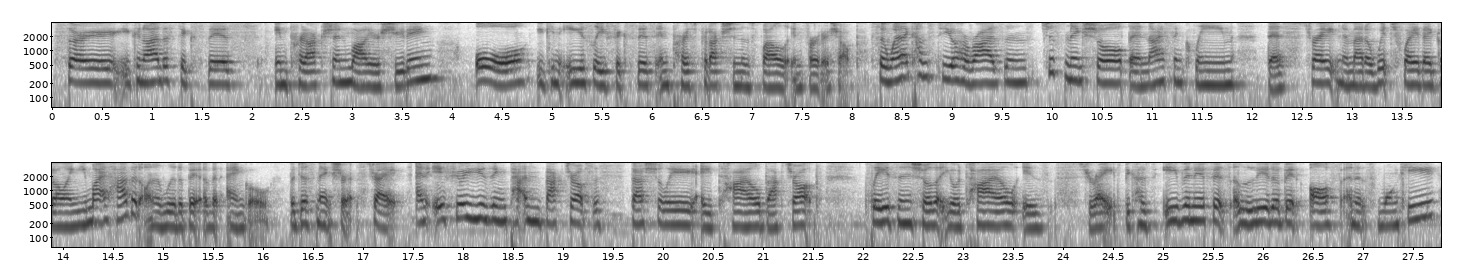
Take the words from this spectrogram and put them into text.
So you can either fix this in production while you're shooting or you can easily fix this in post-production as well in Photoshop. So when it comes to your horizons, just make sure they're nice and clean, they're straight no matter which way they're going. You might have it on a little bit of an angle, but just make sure it's straight. And if you're using pattern backdrops, especially a tile backdrop, please ensure that your tile is straight because even if it's a little bit off and it's wonky,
